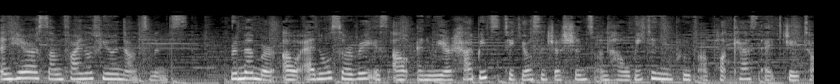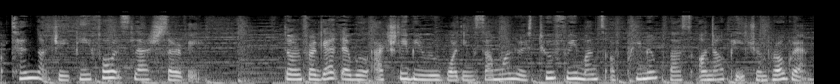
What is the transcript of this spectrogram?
And here are some final few announcements. Remember, our annual survey is out and we are happy to take your suggestions on how we can improve our podcast at jtop10.jp forward slash survey. Don't forget that we'll actually be rewarding someone with two free months of Premium Plus on our Patreon program.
